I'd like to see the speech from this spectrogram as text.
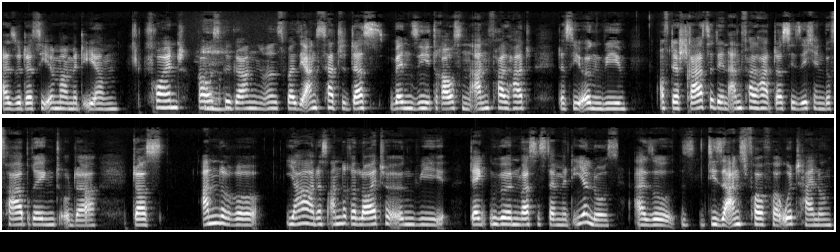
Also, dass sie immer mit ihrem Freund mhm. rausgegangen mhm. ist, weil sie Angst hatte, dass, wenn sie draußen einen Anfall hat, dass sie irgendwie auf der Straße den Anfall hat, dass sie sich in Gefahr bringt oder dass andere, ja, dass andere Leute irgendwie denken würden, was ist denn mit ihr los? Also diese Angst vor Verurteilung.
